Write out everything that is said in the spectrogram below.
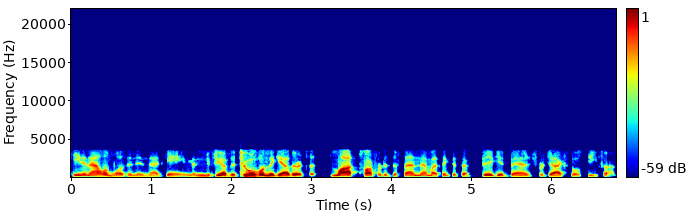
Keenan Allen wasn't in that game. And if you have the two of them together, it's a lot tougher to defend them. I think it's a big advantage for Jacksonville's defense.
